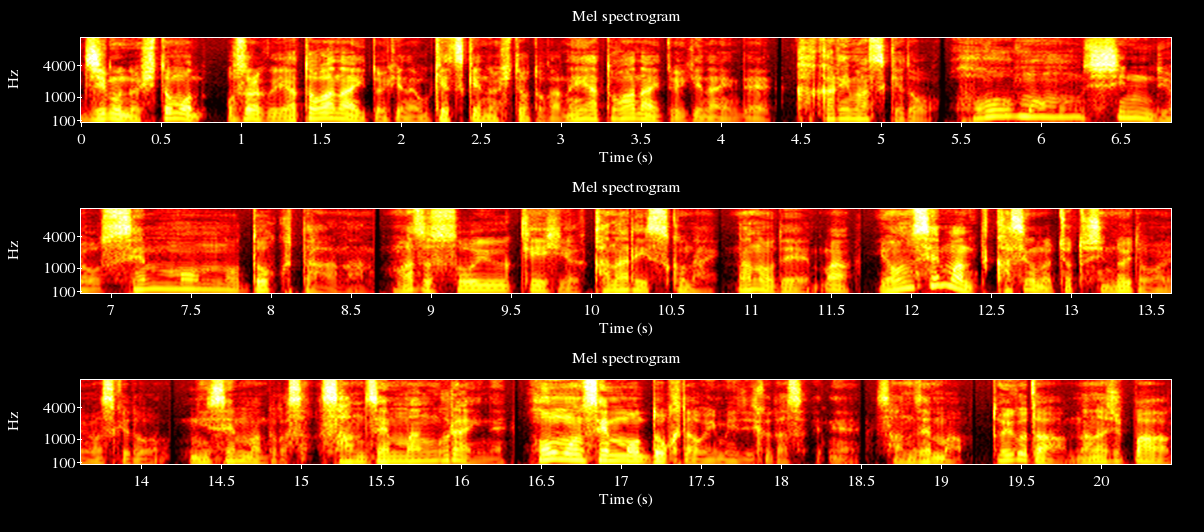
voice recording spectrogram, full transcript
事務の人もおそらく雇わないといけない。受付の人とかね、雇わないといけないんで、かかりますけど、訪問診療専門のドクターなんまずそういう経費がかなり少ない。なので、まあ、4000万って稼ぐのちょっとしんどいと思いますけど、2000万とか3000万ぐらいね、訪問専門ドクターをイメージしてくださいね。3000万。ということは70%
